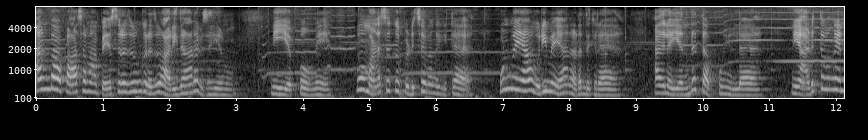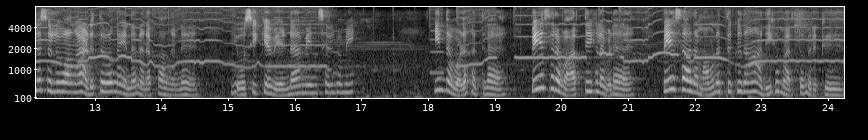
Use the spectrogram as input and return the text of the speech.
அன்பா பாசமாக பேசுறதுங்கிறதும் அரிதான விஷயம். நீ எப்போவுமே உன் மனசுக்கு பிடிச்சவங்க கிட்ட உண்மையாக உரிமையாக நடந்துக்கிற. அதில் எந்த தப்பும் இல்லை. நீ அடுத்தவங்க என்ன சொல்லுவாங்க அடுத்தவங்க என்ன நினைப்பாங்கன்னு யோசிக்க வேண்டாமேன் செல்வமே. இந்த உலகத்தில் பேசுகிற வார்த்தைகளை விட பேசாத மௌனத்துக்கு தான் அதிகம் அர்த்தம் இருக்குது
